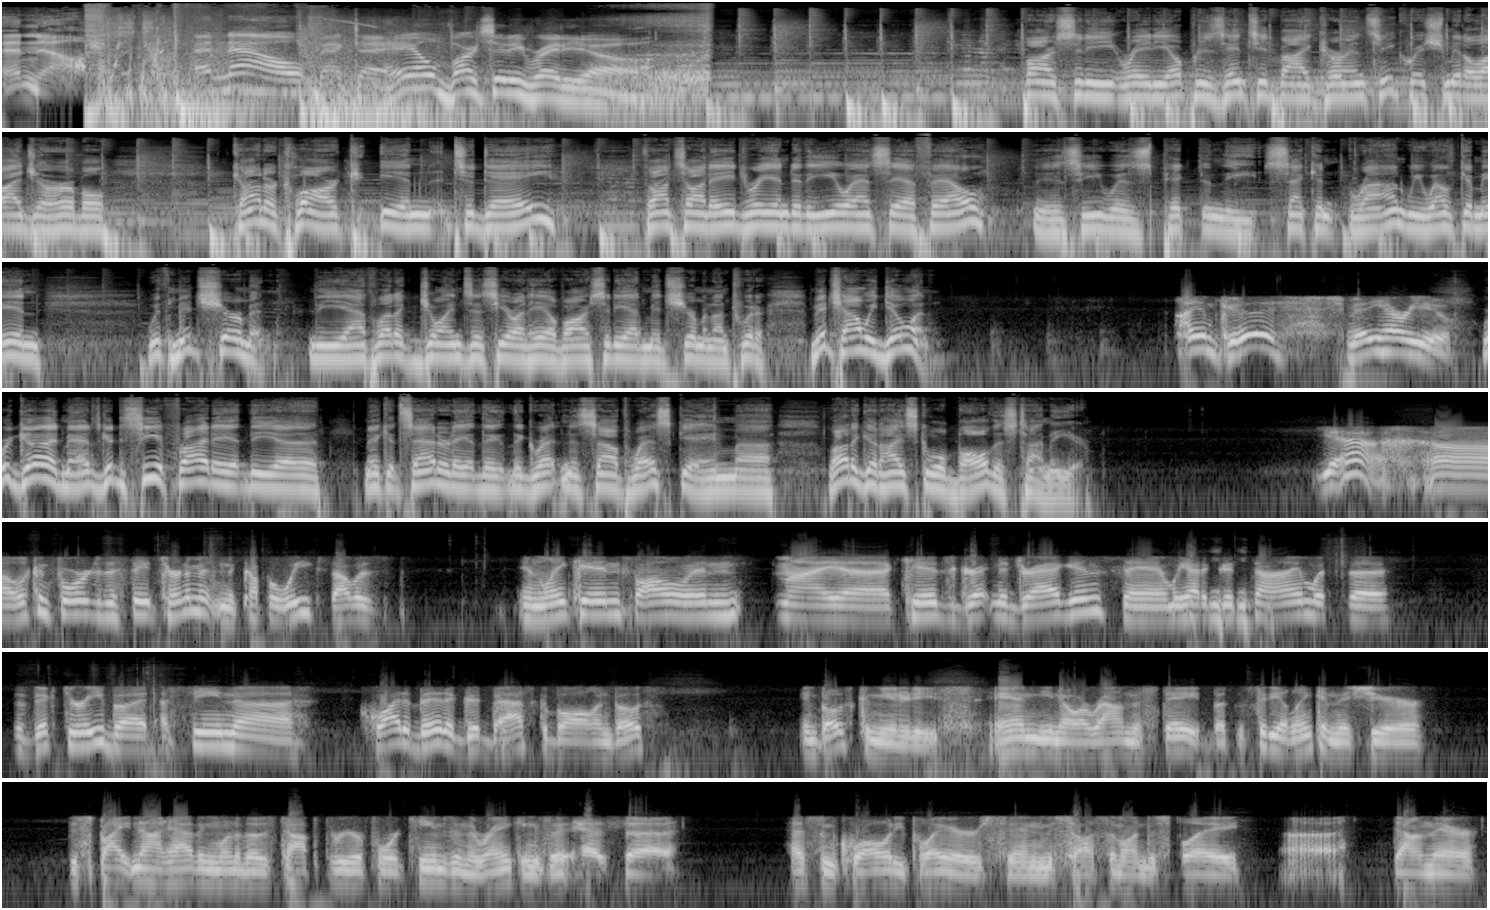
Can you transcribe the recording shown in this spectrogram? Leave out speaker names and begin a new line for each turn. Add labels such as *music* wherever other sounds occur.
And now,
And now,
Back to Hail Varsity Radio.
Varsity Radio presented by Currency. Chris Schmidt, Elijah Herbal, Connor Clark in today. Thoughts on Adrian to the USFL as he was picked in the second round. We welcome in with Mitch Sherman. The athletic joins us here on Hail Varsity at Mitch Sherman on Twitter. Mitch, how are we doing?
I am good. Schmitty, how are you?
We're good, man. It's good to see you Friday at the uh, make it Saturday at the the Gretna Southwest game. Uh, a lot of good high school ball this time of year.
Yeah, uh, looking forward to the state tournament in a couple weeks. I was in Lincoln following my uh, kids' Gretna Dragons, and we had a good *laughs* time with the the victory. But I've seen uh, quite a bit of good basketball in both in both communities, and you know around the state. But the city of Lincoln this year, despite not having one of those top three or four teams in the rankings, it has uh, has some quality players, and we saw some on display uh, down there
